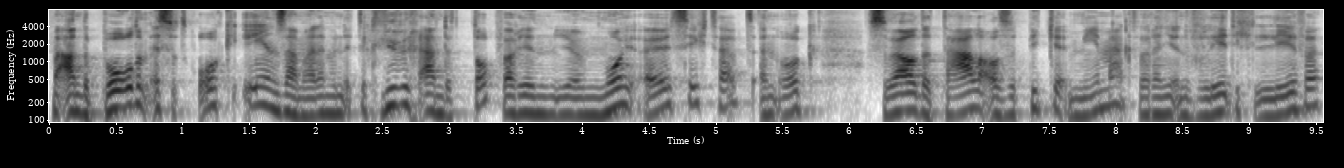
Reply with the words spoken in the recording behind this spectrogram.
Maar aan de bodem is het ook eenzaam. En dan ben ik liever aan de top, waarin je een mooi uitzicht hebt en ook zowel de talen als de pieken meemaakt, waarin je een volledig leven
